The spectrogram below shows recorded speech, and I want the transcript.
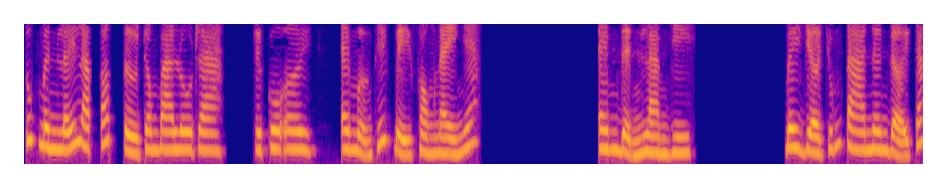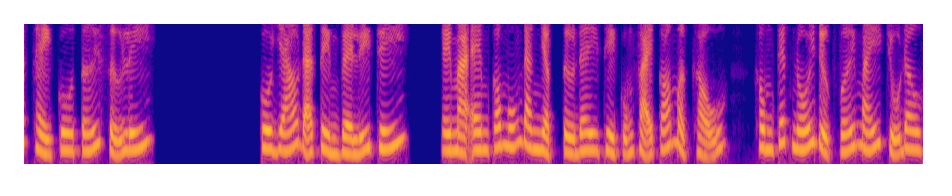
Túc Minh lấy laptop từ trong ba lô ra, kìa cô ơi, em mượn thiết bị phòng này nhé. Em định làm gì? Bây giờ chúng ta nên đợi các thầy cô tới xử lý. Cô giáo đã tìm về lý trí, ngày mà em có muốn đăng nhập từ đây thì cũng phải có mật khẩu, không kết nối được với máy chủ đâu.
